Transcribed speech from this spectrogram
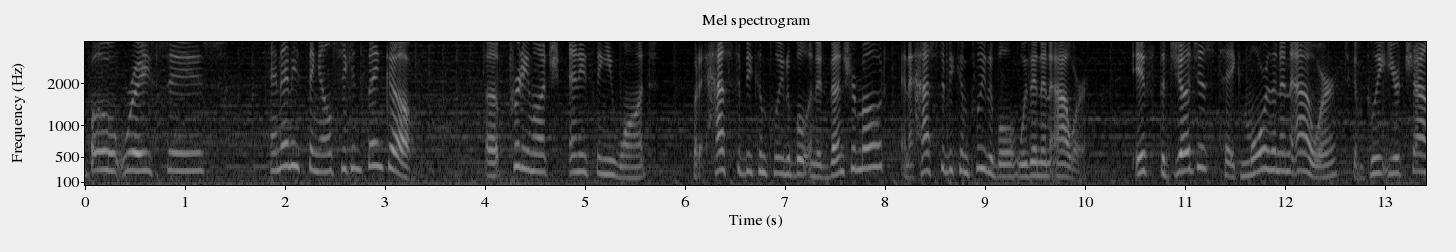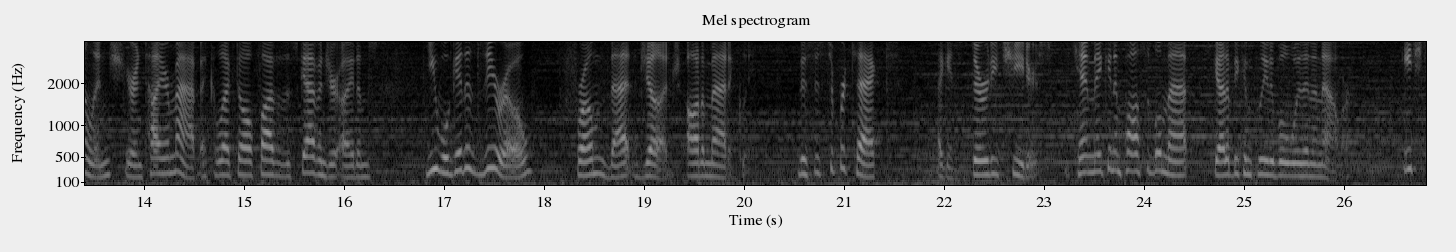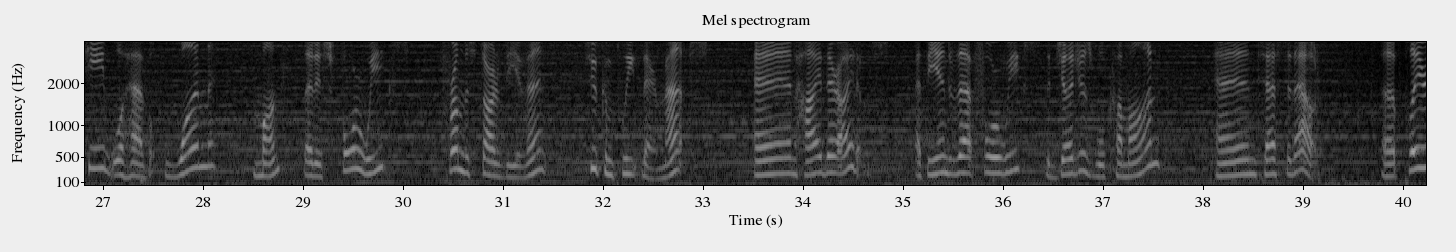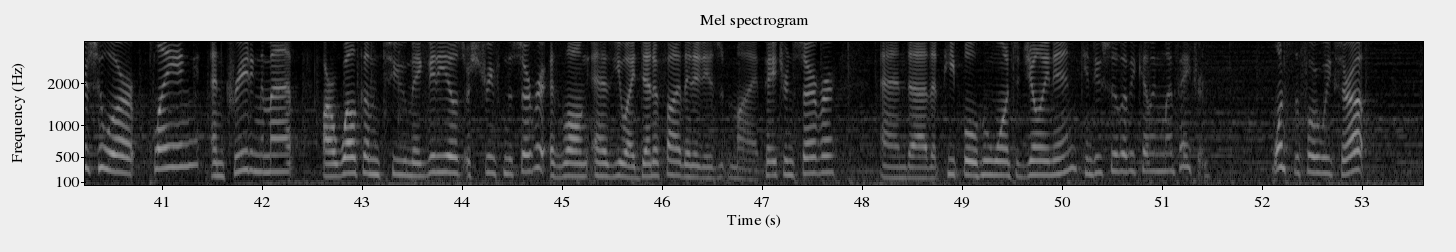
boat races, and anything else you can think of. Uh, pretty much anything you want, but it has to be completable in adventure mode, and it has to be completable within an hour. If the judges take more than an hour to complete your challenge, your entire map, and collect all five of the scavenger items, you will get a zero from that judge automatically. This is to protect against dirty cheaters. You can't make an impossible map, it's gotta be completable within an hour. Each team will have one month, that is four weeks, from the start of the event to complete their maps and hide their items. At the end of that four weeks, the judges will come on and test it out. Uh, players who are playing and creating the map are welcome to make videos or stream from the server as long as you identify that it is my patron server and uh, that people who want to join in can do so by becoming my patron. Once the four weeks are up,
